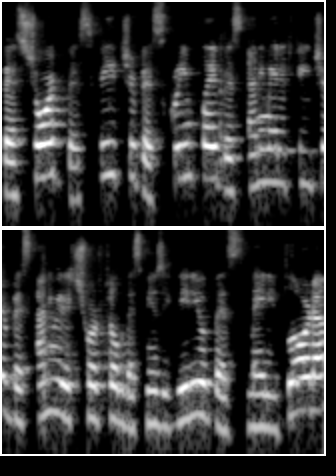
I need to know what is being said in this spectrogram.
best short, best feature, best screenplay, best animated feature, best animated short film, best music video, best made in Florida,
